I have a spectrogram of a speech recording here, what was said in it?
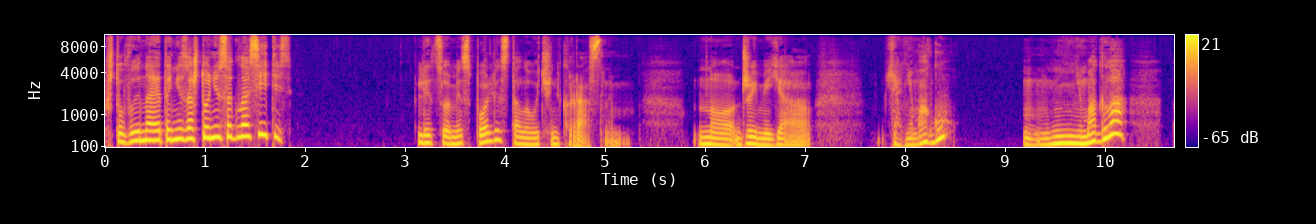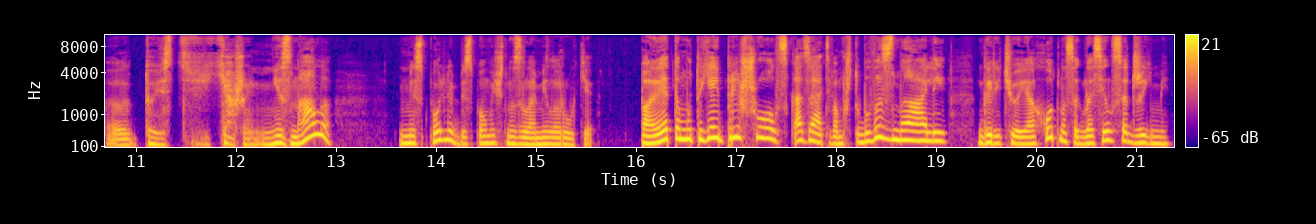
что вы на это ни за что не согласитесь». Лицо мисс Полли стало очень красным. Но, Джимми, я... я не могу. Не могла. Э, то есть я же не знала. Мисс Полли беспомощно заломила руки. «Поэтому-то я и пришел сказать вам, чтобы вы знали», — горячо и охотно согласился Джимми.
